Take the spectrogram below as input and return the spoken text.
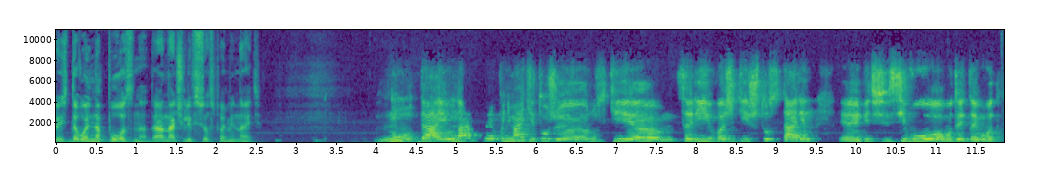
то есть довольно поздно, да, начали все вспоминать. Ну да, и у нас, э, понимаете, тоже русские э, цари, вожди, что Сталин, э, ведь всего вот этой вот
